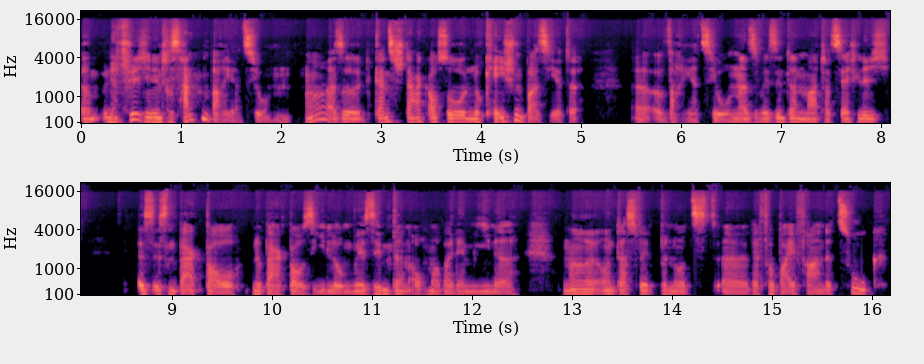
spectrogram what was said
Ähm, natürlich in interessanten Variationen. Ne? Also ganz stark auch so location-basierte äh, Variationen. Also wir sind dann mal tatsächlich, es ist ein Bergbau, eine Bergbausiedlung. Wir sind dann auch mal bei der Mine. Ne? Und das wird benutzt, äh, der vorbeifahrende Zug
